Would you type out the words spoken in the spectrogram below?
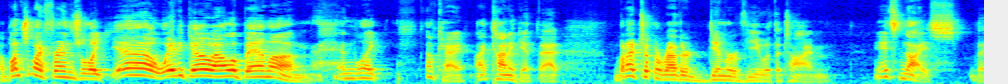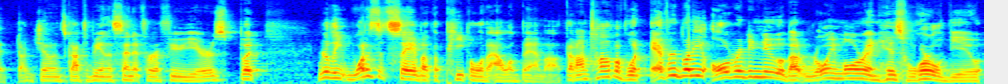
a bunch of my friends were like, yeah, way to go, Alabama. And like, okay, I kind of get that but I took a rather dimmer view at the time. It's nice that Doug Jones got to be in the Senate for a few years, but really, what does it say about the people of Alabama that on top of what everybody already knew about Roy Moore and his worldview,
